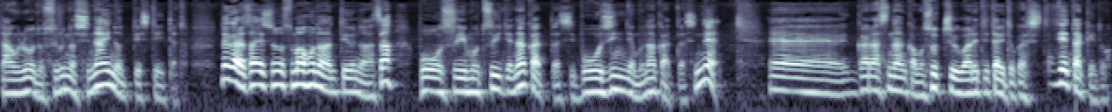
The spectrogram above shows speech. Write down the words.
ダウンロードするのしないのってしていたと。だから最初のスマホなんていうのはさ防水もついてなかったし防塵でもなかったしね、えー、ガラスなんかもしょっちゅう割れてたりとかしてたけど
